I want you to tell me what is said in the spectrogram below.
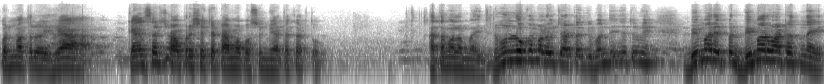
पण मात्र ह्या कॅन्सरच्या ऑपरेशनच्या टामापासून मी आता करतो. आता मला माहिती नाही. म्हणून लोक मला विचारतात की बंदेजी तुम्ही बिमार आहेत पण बिमार वाटत नाहीत.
